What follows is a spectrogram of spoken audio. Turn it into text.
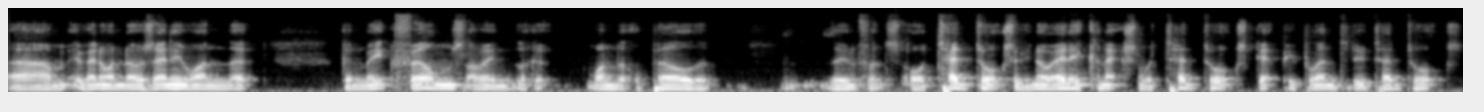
um, if anyone knows anyone that can make films, I mean, look at One Little Pill, that the influence or TED Talks. If you know any connection with TED Talks, get people in to do TED Talks.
